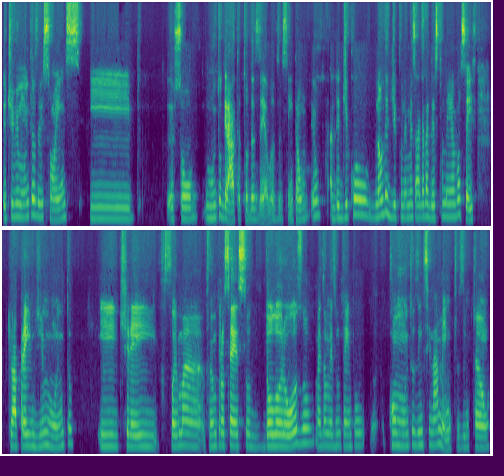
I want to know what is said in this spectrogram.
eu tive muitas lições e eu sou muito grata a todas elas, assim, então eu dedico, não dedico, né, mas agradeço também a vocês, que eu aprendi muito e tirei, foi uma, foi um processo doloroso, mas ao mesmo tempo com muitos ensinamentos, então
